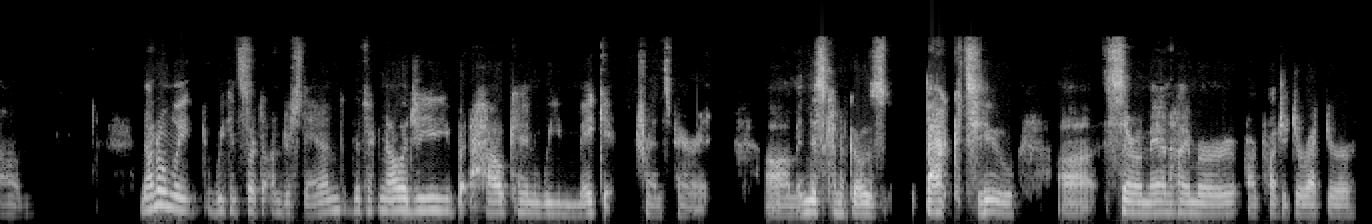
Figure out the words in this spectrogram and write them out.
um, not only we can start to understand the technology but how can we make it transparent? Um, and this kind of goes back to uh, sara mannheimer our project director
